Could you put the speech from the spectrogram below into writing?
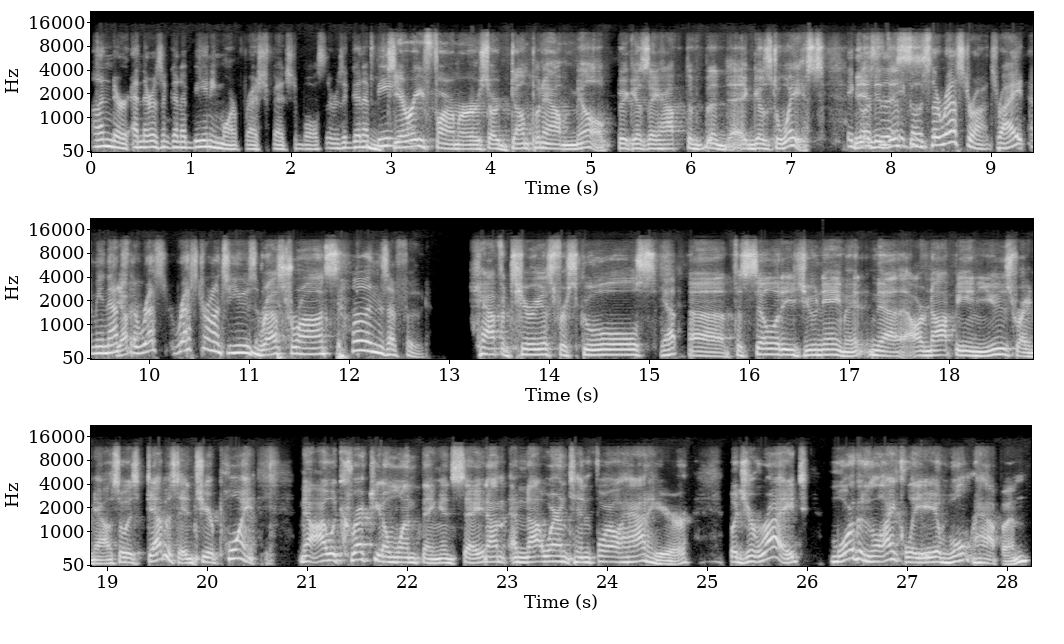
under and there isn't going to be any more fresh vegetables there isn't going to be dairy farmers are dumping out milk because they have to it goes to waste it goes, to the, it goes to the restaurants right i mean that's yep. the rest restaurants use restaurants tons of food cafeterias for schools, yep. uh, facilities, you name it, uh, are not being used right now. So it's devastating. To your point, now I would correct you on one thing and say, and I'm, I'm not wearing tinfoil hat here, but you're right. More than likely, it won't happen,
